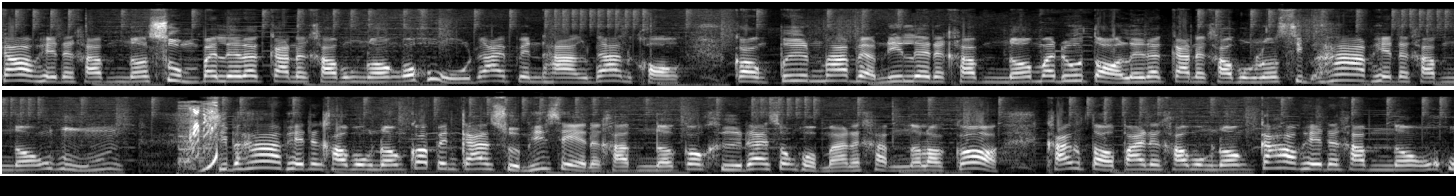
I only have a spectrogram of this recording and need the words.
9เพชรนะครับเนาะสุ่มไปเลยแล้วกันนะครับวงน้องโอ้โหได้เป็นทางด้านของกล่องปืนมาแบบนี้เลยนะครับเนาะมาดูต่อเลยแล้วกันนะครับวงน้อง 15 เพชรนะครับน้องหืม15 เพชรนะครับวงน้องก็เป็นการสุ่มพิเศษนะครับเน้องก็คือได้ทรงผมมานะครับเน้องแล้วก็ครั้งต่อไปนะครับวงน้อง 9 เพชรนะครับน้องโอ้โห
